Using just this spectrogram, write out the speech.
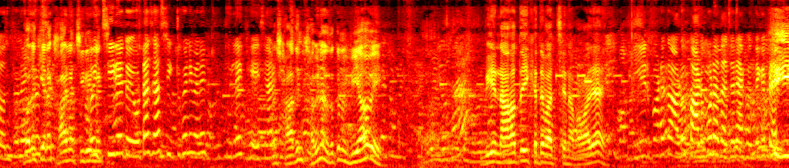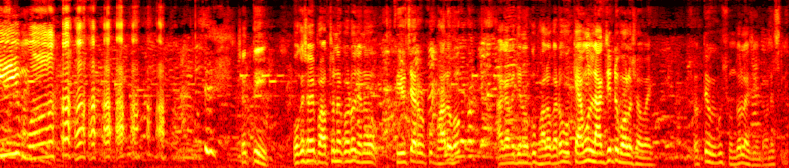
যন্ত্রণা বলে কি এটা খায় না চিড়ে ওই চিড়ে দই ওটা জাস্ট একটুখানি মানে তুলে খেয়েছে। আর মানে সারাদিন খাবি না তোকে না বিয়ে হবে? বিয়ে না হতেই খেতে পাচ্ছে না পাওয়া যায়? বিয়ের পরে তো আরও পারব না তার জন্য এখন থেকে সত্যি ওকে সবাই প্রার্থনা করো যেন ফিউচার ওর খুব ভালো হোক আগামী দিন ওর খুব ভালো কাটো ও কেমন লাগছে একটু বলো সবাই। সত্যি ওকে খুব সুন্দর লাগছে কিন্তু অনেস্টলি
